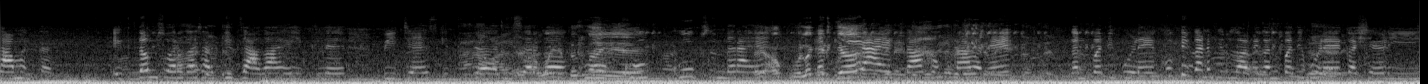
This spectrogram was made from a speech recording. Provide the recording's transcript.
का म्हणतात? एकदम स्वर्गासारखीच जागा आहे इथले बीचेस निसर्ग येतच खूप. खूप खूप सुंदर आहे. या एकदा कोकणामध्ये. गणपतीपुळे खूप ठिकाणी फिरलो आम्ही. गणपतीपुळे कशेळी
